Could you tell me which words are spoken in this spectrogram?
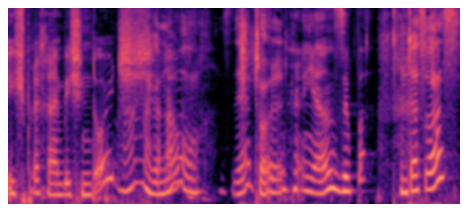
ik spreek een beetje Duits. Ah, genau. Sehr toll. Ja, super. En dat was?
